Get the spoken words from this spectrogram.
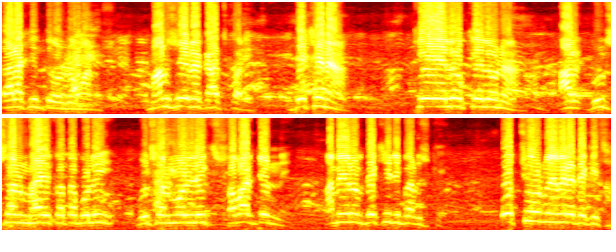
তারা কিন্তু অন্য মানুষ। মানুষের কাজ করে। দেখে না। কে এলো কে এলো না। আর গুলশান ভাইয়ের কথা বলি, গুলশান মল্লিক সবার জন্য। আমি এরকম দেখিনি মানুষকে। প্রচুর মেমেরে দেখেছি।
